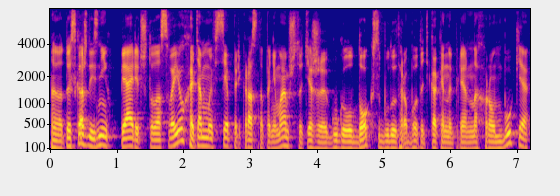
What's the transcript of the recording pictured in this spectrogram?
Э, то есть каждый из них пиарит что-то свое, хотя мы все прекрасно понимаем, что те же Google Docs будут работать, как и, например, на Chromebook,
